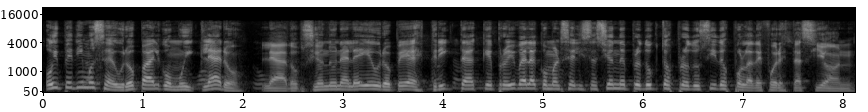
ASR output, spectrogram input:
Hoy pedimos a Europa algo muy claro, la adopción de una ley europea estricta que prohíba la comercialización de productos producidos por la deforestación.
